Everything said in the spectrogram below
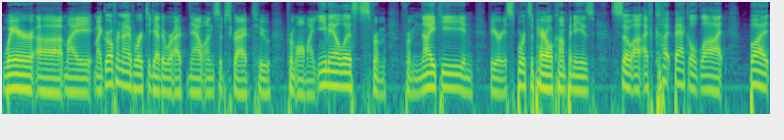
Where uh, my my girlfriend and I have worked together, where I've now unsubscribed to from all my email lists, from from Nike and various sports apparel companies. So uh, I've cut back a lot, but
